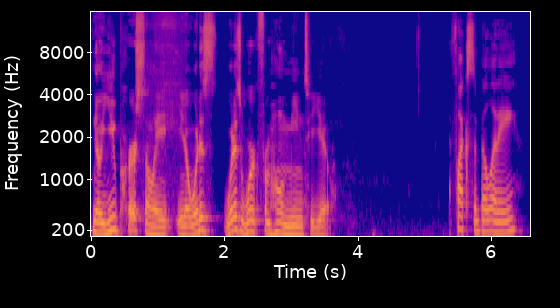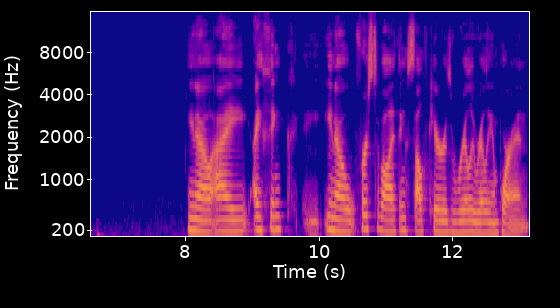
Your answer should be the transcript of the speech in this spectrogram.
You know, you personally, you know, what is what does work from home mean to you? Flexibility. You know, I I think, you know, first of all, I think self-care is really, really important.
